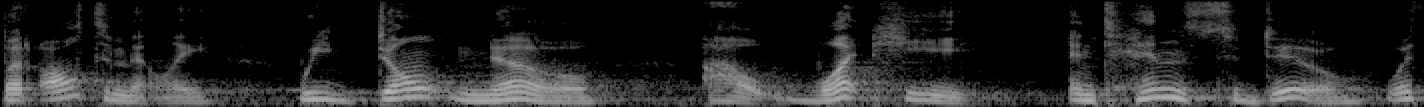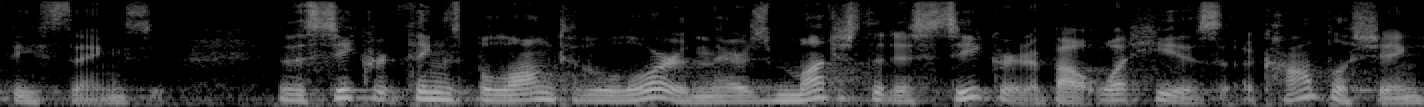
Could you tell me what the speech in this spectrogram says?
But ultimately, we don't know uh, what he intends to do with these things. The secret things belong to the Lord, and there's much that is secret about what he is accomplishing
